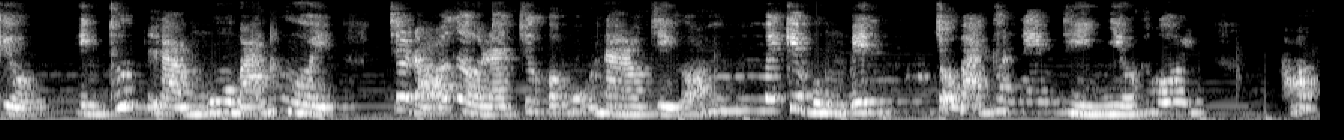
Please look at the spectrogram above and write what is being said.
kiểu hình thức là mua bán người. Trước đó giờ là chưa có vụ nào, chỉ có mấy cái vùng bên chỗ bản thân em thì nhiều thôi. Đó.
